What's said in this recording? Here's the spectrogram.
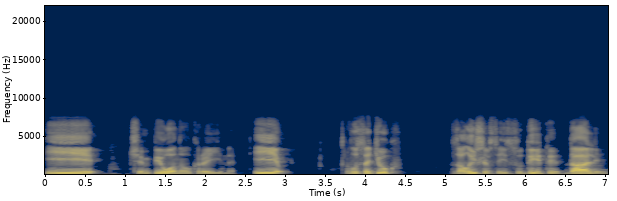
І чемпіона України. І Вусатюк залишився і судити далі,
